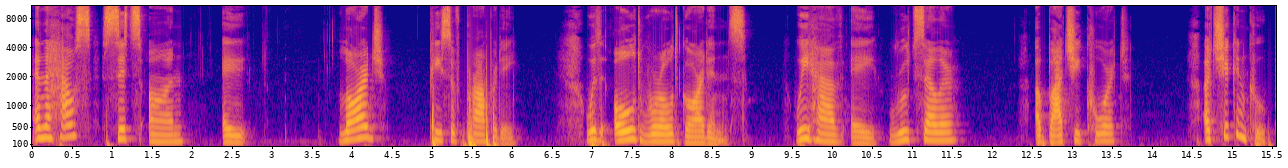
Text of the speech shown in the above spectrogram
And the house sits on a large piece of property with old world gardens. We have a root cellar, a bocce court, a chicken coop.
